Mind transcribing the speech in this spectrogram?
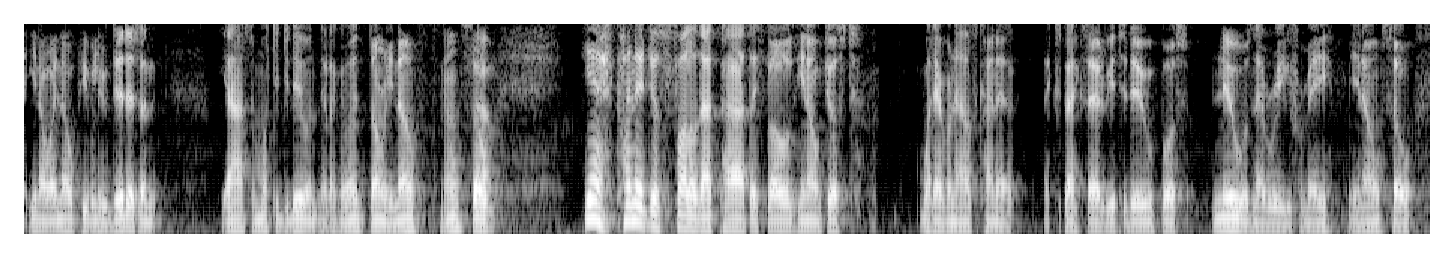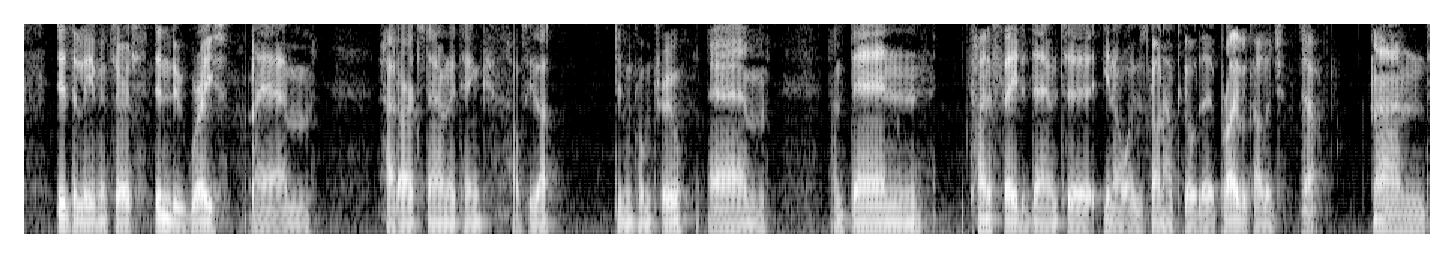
You know, I know people who did it, and you ask them what did you do, and they're like, oh, I don't really know. You know, so Yeah. yeah, kind of just follow that path, I suppose. You know, just what everyone else kind of expects out of you to do, but new was never really for me. You know, so did the leaving cert, didn't do great. Um, had arts down, I think. Obviously, that didn't come true. Um, and then kind of faded down to you know I was going to have to go to private college Yeah. and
